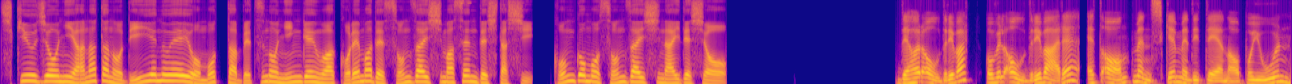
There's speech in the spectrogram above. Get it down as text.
地球上にあなたの DNA を持った別の人間はこれまで存在しませんでしたし、今後も存在しないでしょう。Det har aldri vært, og vil aldri være, et annet menneske med ditt DNA på jorden.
